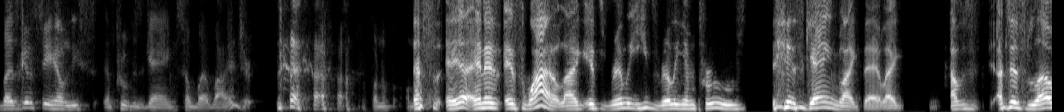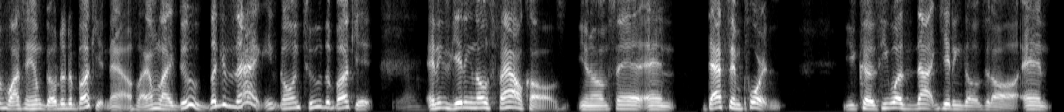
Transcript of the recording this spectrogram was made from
but it's good to see him at least improve his game somewhat while injured. From the- on the That's yeah, and it's it's wild. Like it's really he's really improved his mm-hmm. game like that. Like I was I just love watching him go to the bucket now. Like I'm like, dude, look at Zach. He's going to the bucket Yeah. and he's getting those foul calls. You know what I'm saying? And that's important because he was not getting those at all. And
